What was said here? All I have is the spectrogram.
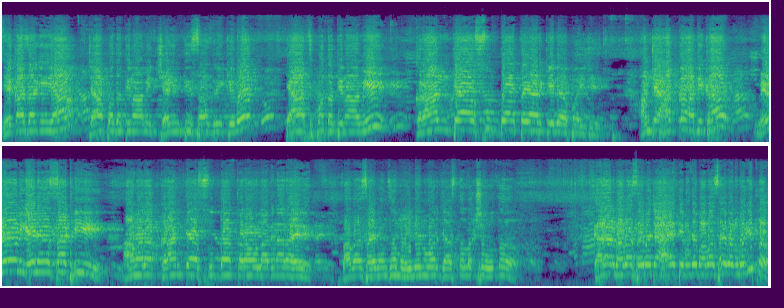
एका जागी या. ज्या पद्धतीनं आम्ही जयंती साजरी केलो त्याच पद्धतीनं आम्ही क्रांत्या सुद्धा तयार केल्या पाहिजे. आमचे हक्क अधिकार मिळवून घेण्यासाठी आम्हाला क्रांत्या सुद्धा करावं लागणार आहे. बाबासाहेबांचं महिलेंवर जास्त लक्ष होतं. कारण बाबासाहेबाच्या हयातीमध्ये बाबासाहेबांनी बघितलं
